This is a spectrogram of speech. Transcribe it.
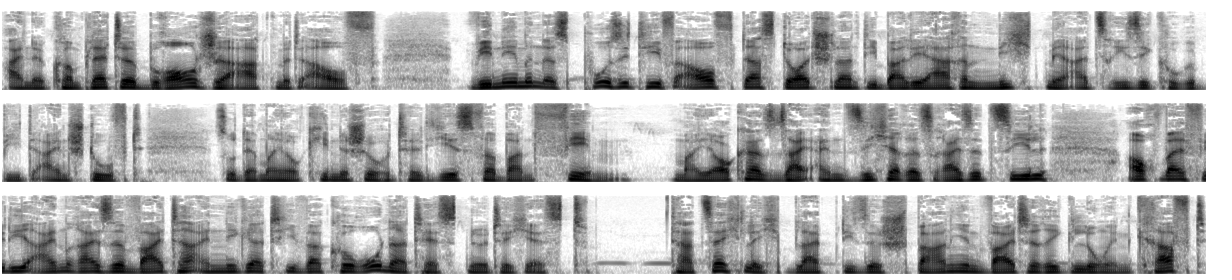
Eine komplette Branche atmet auf. Wir nehmen es positiv auf, dass Deutschland die Balearen nicht mehr als Risikogebiet einstuft, so der mallorquinische Hoteliersverband FEM. Mallorca sei ein sicheres Reiseziel, auch weil für die Einreise weiter ein negativer Corona-Test nötig ist. Tatsächlich bleibt diese spanienweite Regelung in Kraft.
